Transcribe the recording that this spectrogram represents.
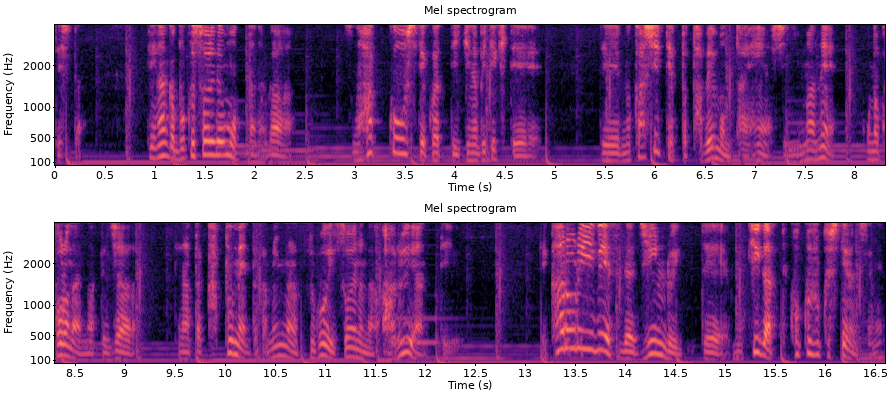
でした。で、なんか僕それで思ったのが、その発酵してこうやって生き延びてきて、で、昔ってやっぱ食べ物大変やし、今ね、このコロナになってじゃあってなったらカップ麺とかみんなのすごいそういうのがあるやんっていう。で、カロリーベースでは人類ってもう飢餓って克服してるんですよね。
